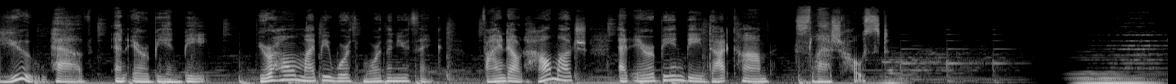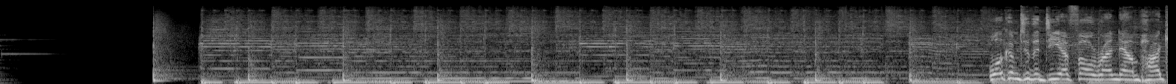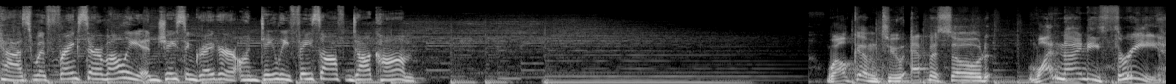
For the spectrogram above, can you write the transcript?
you have an Airbnb. Your home might be worth more than you think. Find out how much at airbnb.com/slash host. Welcome to the DFO Rundown podcast with Frank Seravalli and Jason Gregor on dailyfaceoff.com. Welcome to episode 193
